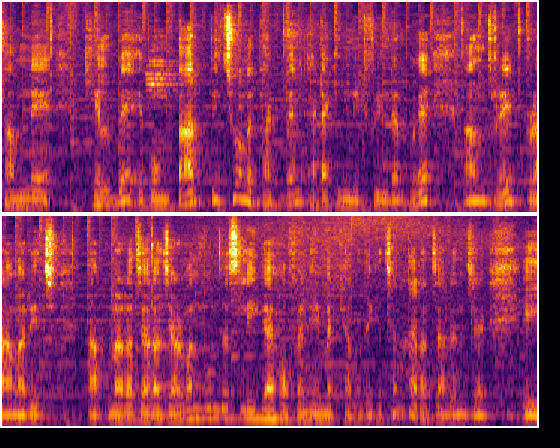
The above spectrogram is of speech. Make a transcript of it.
সামনে খেলবে এবং তার পিছনে থাকবেন অ্যাটাকিং মিডফিল্ডার হয়ে আন্দ্রে ক্রামারিচ আপনারা যারা জার্মান বুন্দেস লিগায় হফেনহেইমের খেলা দেখেছেন, তারা জানেন যে এই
